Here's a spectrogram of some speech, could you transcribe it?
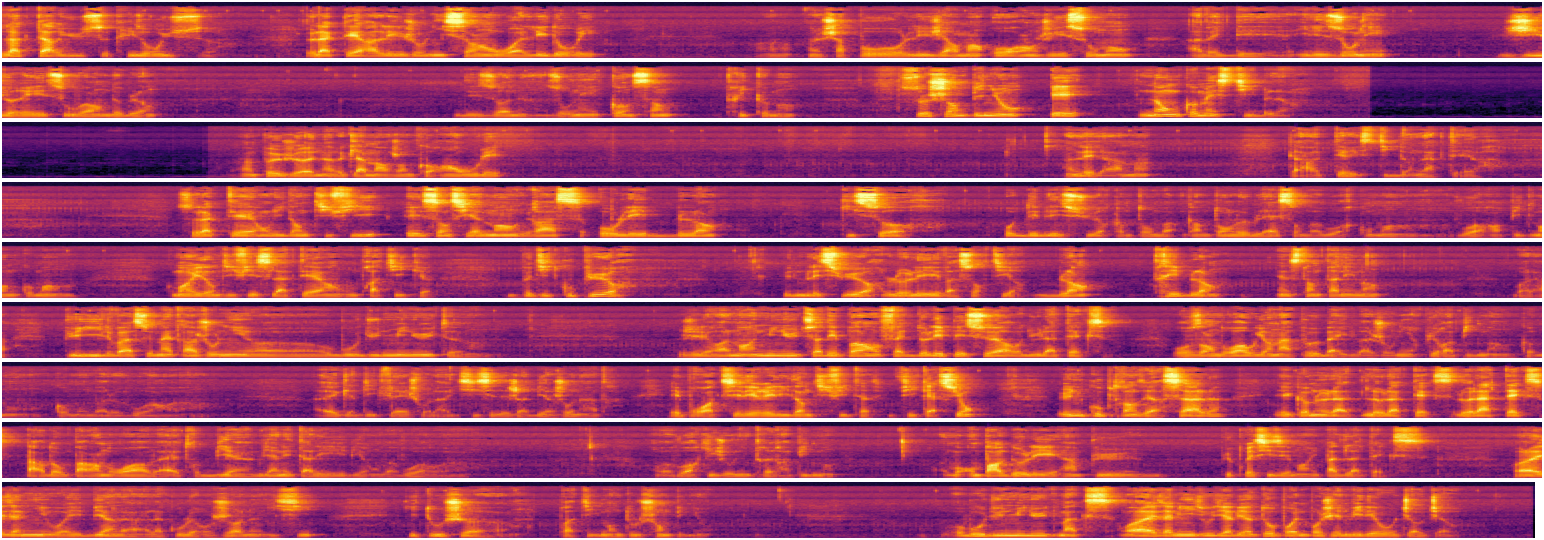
Lactarius chrysorus. Le lactaire à lait jaunissant ou à lait doré. Un chapeau légèrement orangé saumon avec des. Il est zoné, givré souvent de blanc. Des zones zonées concentriquement. Ce champignon est non comestible. Un peu jeune, avec la marge encore enroulée. Les lames, caractéristique d'un lactaire. Ce lactaire, on l'identifie essentiellement grâce au lait blanc qui sort des blessures quand on, quand on le blesse. On va voir comment, voir rapidement comment, comment identifier ce lactaire. On pratique une petite coupure, une blessure, le lait va sortir blanc, très blanc, instantanément. Voilà. Puis il va se mettre à jaunir euh, au bout d'une minute. Généralement une minute, ça dépend en fait de l'épaisseur du latex. Aux endroits où il y en a peu, ben, il va jaunir plus rapidement, comme on, va le voir euh, avec la petite flèche. Voilà, ici c'est déjà bien jaunâtre. Et pour accélérer l'identification, une coupe transversale et comme le, latex, le latex pardon, par endroit va être bien, bien étalé, eh bien on va voir, euh, on va voir qu'il jaunit très rapidement. On, parle de lait, hein, plus, précisément, et pas de latex. Voilà les amis, vous voyez bien la, couleur jaune ici, qui touche euh, pratiquement tout le champignon. Au bout d'une minute max. Voilà les amis, je vous dis à bientôt pour une prochaine vidéo. Ciao ciao.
